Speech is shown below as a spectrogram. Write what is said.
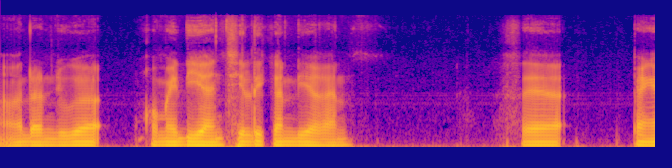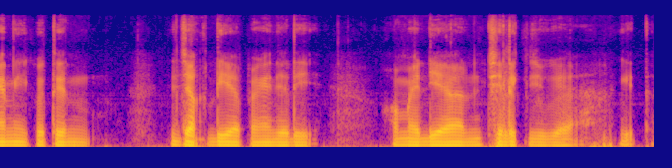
uh, dan juga komedian cilik kan dia kan. Saya pengen ngikutin jejak dia pengen jadi komedian cilik juga gitu.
